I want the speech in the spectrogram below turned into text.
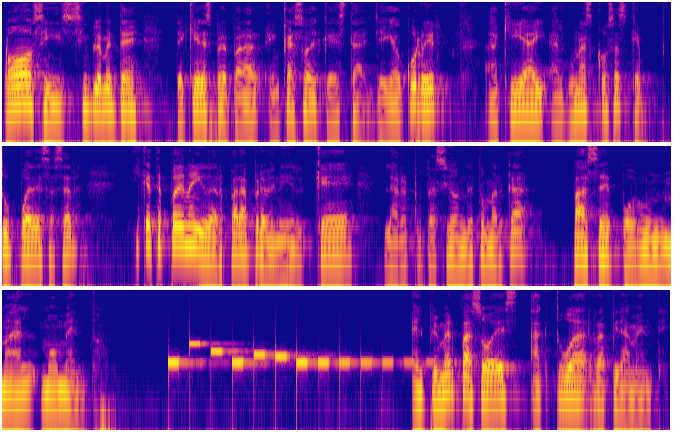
o si simplemente te quieres preparar en caso de que esta llegue a ocurrir, aquí hay algunas cosas que tú puedes hacer y que te pueden ayudar para prevenir que la reputación de tu marca pase por un mal momento. El primer paso es actúa rápidamente.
